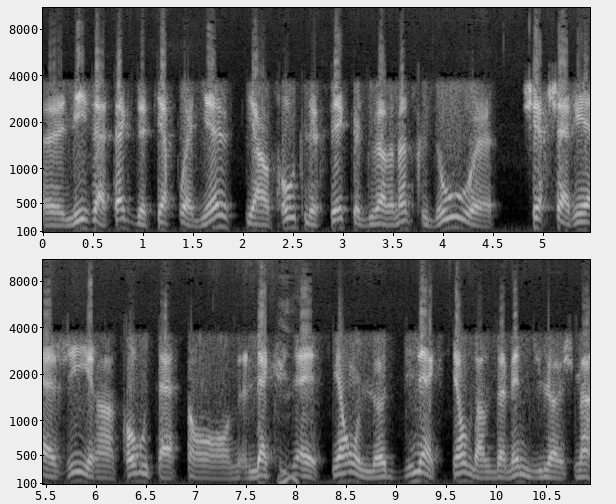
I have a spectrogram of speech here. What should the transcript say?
euh, les attaques de Pierre Poilievre, puis entre autres le fait que le gouvernement Trudeau cherche à réagir, entre autres, à son l'accusation d'inaction dans le domaine du logement.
